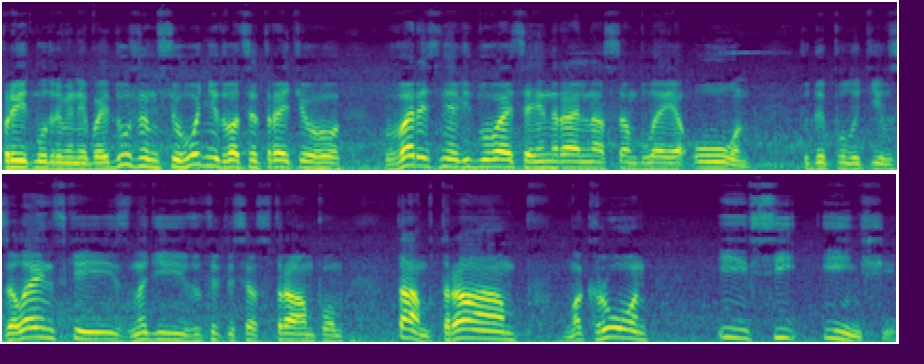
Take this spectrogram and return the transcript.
Привіт, мудрим і небайдужим. Сьогодні, 23 вересня, відбувається Генеральна асамблея ООН. Туди полетів Зеленський з надією зустрітися з Трампом. Там Трамп, Макрон і всі інші.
